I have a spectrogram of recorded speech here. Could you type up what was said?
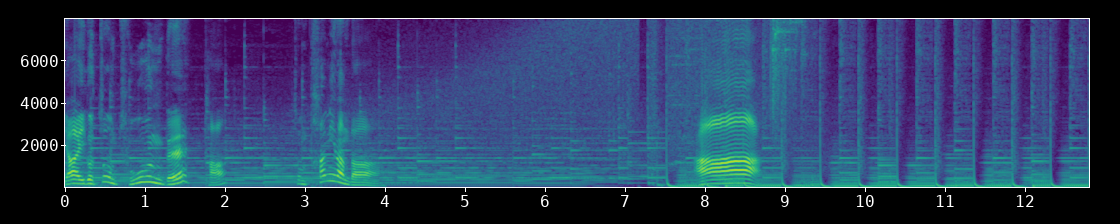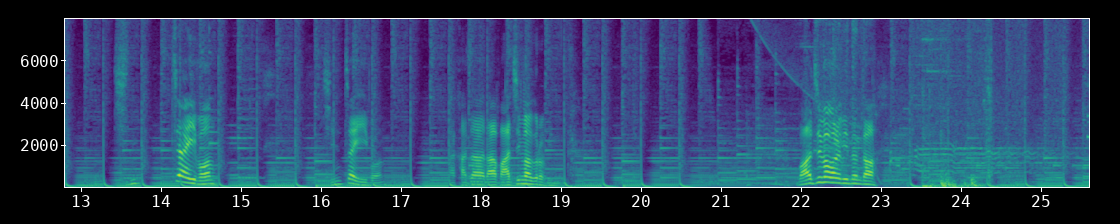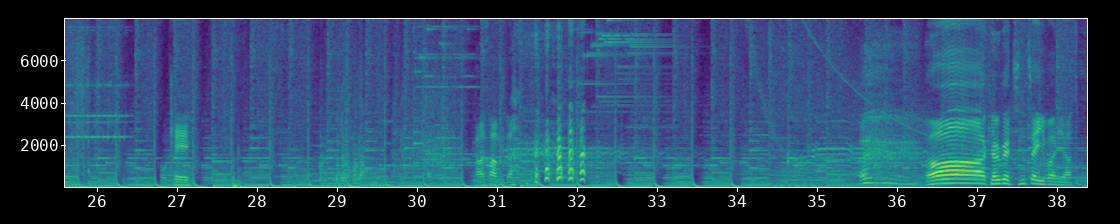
야 이거 좀 좋은데? 다? 좀 탐이 난다. 아! 진짜 2번? 진짜 2번? 나 가자. 나 마지막으로 믿는다. 마지막으로 믿는다. 오케이 감사합니다. 아 결국에 진짜 2번이야.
